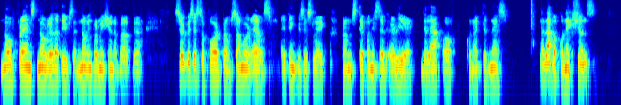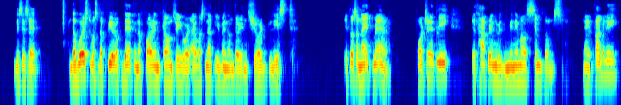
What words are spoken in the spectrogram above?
no friends, no relatives, and no information about the services support from somewhere else. I think this is like from Stephanie said earlier, the lack of connectedness, the lack of connections. This is it. The worst was the fear of death in a foreign country where I was not even on their insured list. It was a nightmare. Fortunately, it happened with minimal symptoms. My family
